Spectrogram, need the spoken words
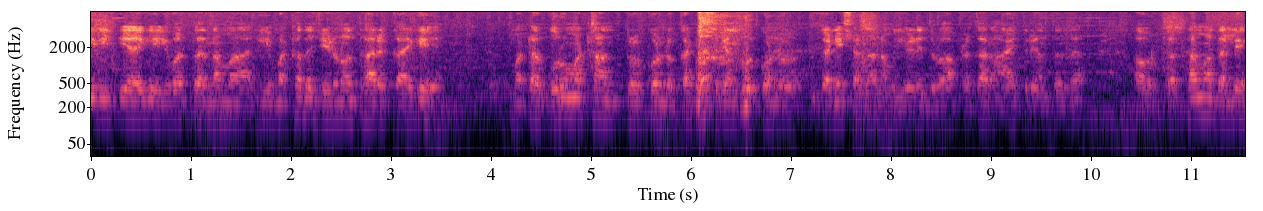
ಈ ರೀತಿಯಾಗಿ ಇವತ್ತು ನಮ್ಮ ಈ ಮಠದ ಜೀರ್ಣೋದ್ಧಾರಕ್ಕಾಗಿ ಮಠ ಗುರುಮಠ ಅಂತ ತಿಳ್ಕೊಂಡು ಕಟ್ಟಿಸ್ರಿ ಅಂತ ತಿಳ್ಕೊಂಡು ಗಣೇಶನ ನಮ್ಗೆ ಹೇಳಿದ್ರು. ಆ ಪ್ರಕಾರ ಆಯ್ತ್ರಿ ಅಂತಂದ್ರೆ ಅವರು ಪ್ರಥಮದಲ್ಲಿ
